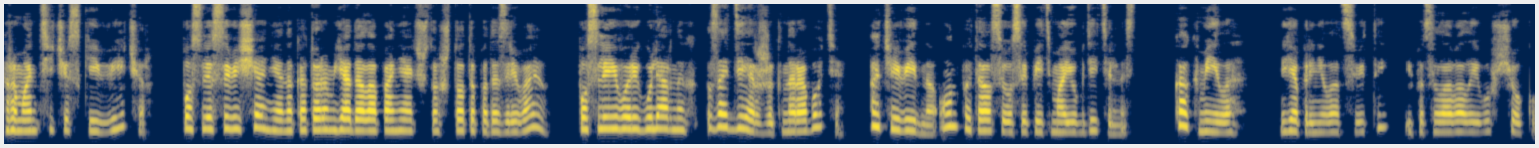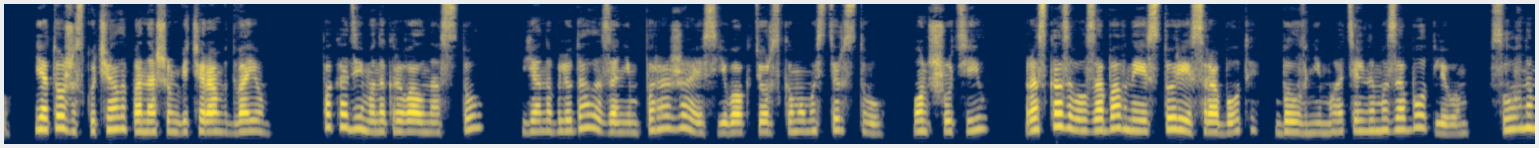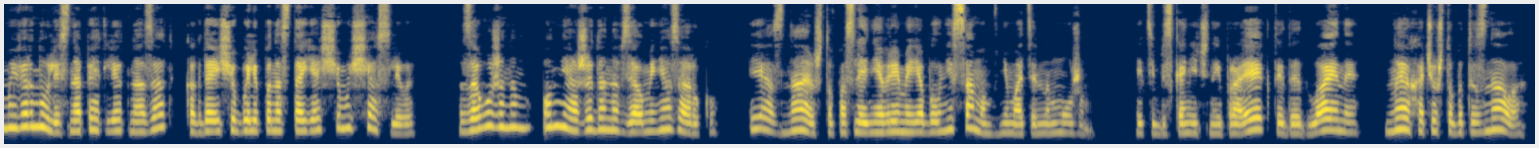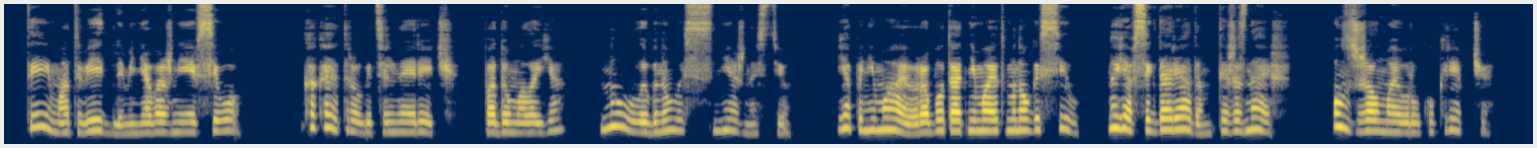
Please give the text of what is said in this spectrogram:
Романтический вечер? После совещания, на котором я дала понять, что что-то подозреваю? После его регулярных задержек на работе? Очевидно, он пытался усыпить мою бдительность. Как мило. Я приняла цветы и поцеловала его в щеку. Я тоже скучала по нашим вечерам вдвоем. Пока Дима накрывал на стол, я наблюдала за ним, поражаясь его актерскому мастерству. Он шутил, Рассказывал забавные истории с работы, был внимательным и заботливым, словно мы вернулись на пять лет назад, когда еще были по-настоящему счастливы. За ужином он неожиданно взял меня за руку. Я знаю, что последнее время я был не самым внимательным мужем. Эти бесконечные проекты, дедлайны. Но я хочу, чтобы ты знала, ты Матвей для меня важнее всего. Какая трогательная речь, подумала я, но улыбнулась с нежностью. Я понимаю, работа отнимает много сил, но я всегда рядом, ты же знаешь. Он сжал мою руку крепче.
